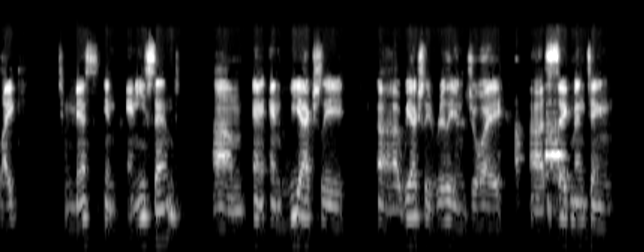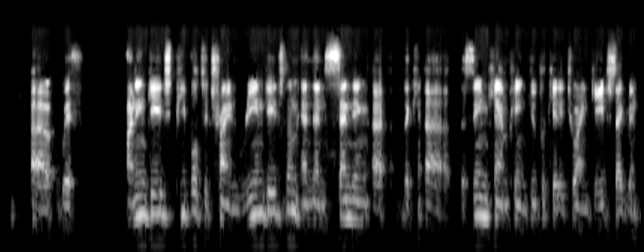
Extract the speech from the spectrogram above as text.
like to miss in any send. Um, and, and we actually uh, we actually really enjoy uh, segmenting uh, with unengaged people to try and re-engage them and then sending uh, the, uh, the same campaign duplicated to our engaged segment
